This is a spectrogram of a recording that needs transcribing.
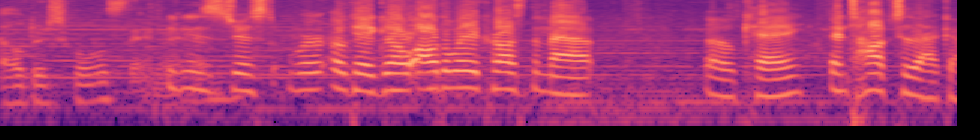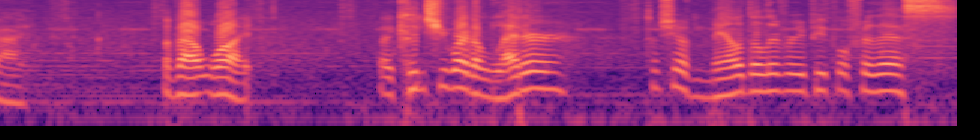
Elder Scrolls thing. man. It's just we're okay. Go all the way across the map, okay, and talk to that guy. About what? Like, couldn't you write a letter? Don't you have mail delivery people for this?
